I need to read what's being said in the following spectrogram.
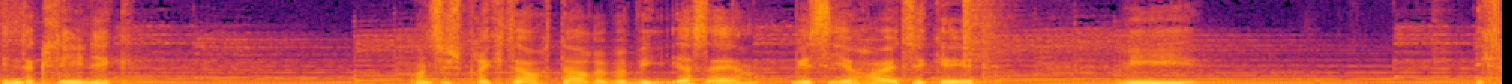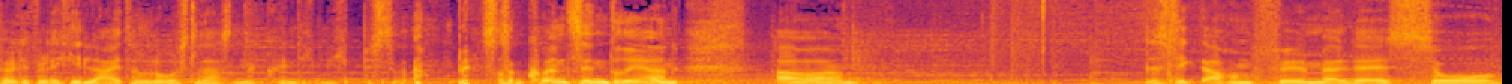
in der Klinik. Und sie spricht auch darüber, wie es, wie es ihr heute geht, wie ich sollte vielleicht die Leiter loslassen, dann könnte ich mich besser, besser konzentrieren. Aber das liegt auch im Film, weil der ist so,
